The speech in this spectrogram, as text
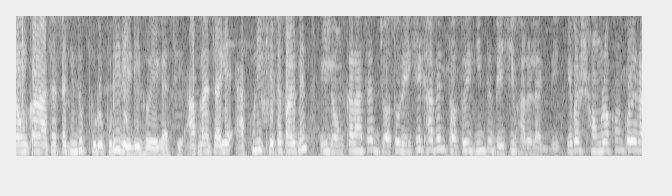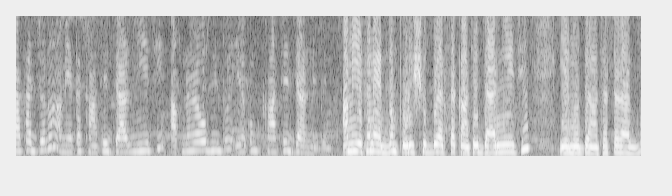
লঙ্কার আচারটা কিন্তু পুরোপুরি রেডি হয়ে গেছে। আপনারা চাইলে এখনই খেতে পারবেন। এই লঙ্কার আচার যত রেখে খাবেন ততই কিন্তু বেশি ভালো লাগবে। এবার সংরক্ষণ করে রাখার জন্য আমি একটা কাঁচের জার নিয়েছি। আপনারাও কিন্তু এরকম কাঁচের জার নেবেন। আমি এখানে একদম পরিশুদ্ধ একটা কাঁচের জার নিয়েছি। এর মধ্যে আচারটা রাখব।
